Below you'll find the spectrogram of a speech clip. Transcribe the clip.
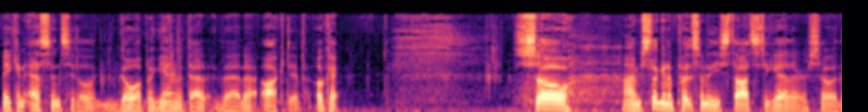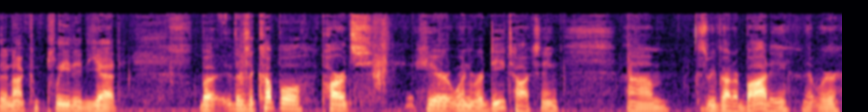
make an essence, it'll go up again with that, that uh, octave. Okay. So I'm still going to put some of these thoughts together, so they're not completed yet. But there's a couple parts here when we're detoxing, because um, we've got our body that we're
